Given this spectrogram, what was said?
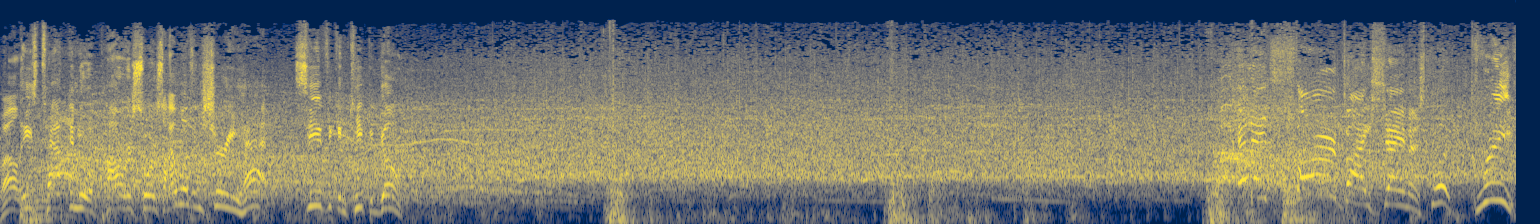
Well, he's tapped into a power source I wasn't sure he had. See if he can keep it going. Good Grief!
